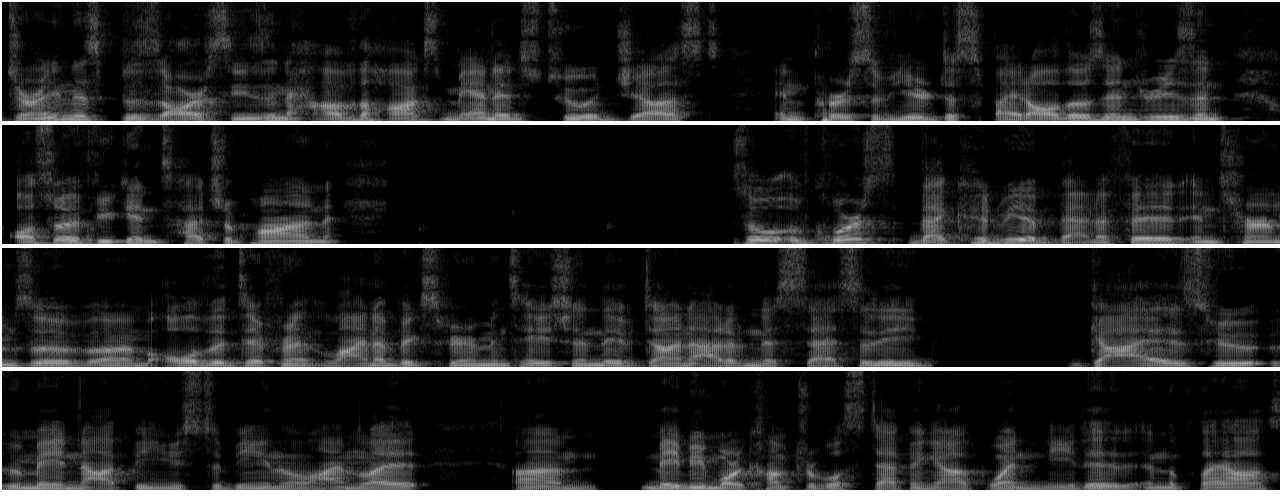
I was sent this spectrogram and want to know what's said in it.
During this bizarre season, how have the Hawks managed to adjust and persevere despite all those injuries? And also, if you can touch upon so, of course, that could be a benefit in terms of um, all the different lineup experimentation they've done out of necessity. Guys who who may not be used to being in the limelight um, may be more comfortable stepping up when needed in the playoffs.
